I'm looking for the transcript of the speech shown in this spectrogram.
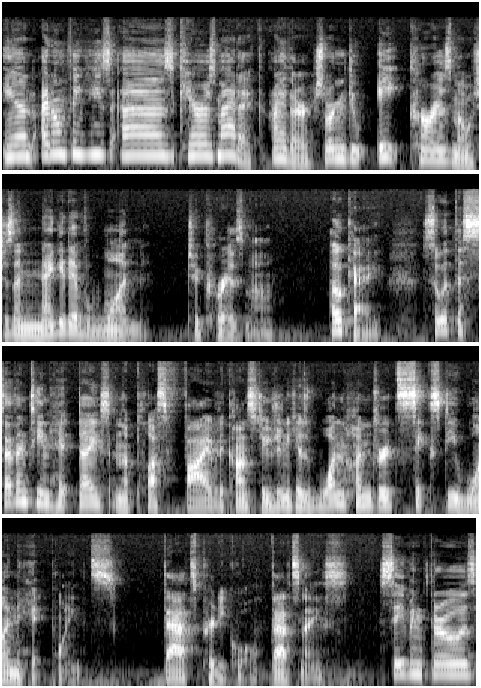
And I don't think he's as charismatic either. So we're gonna do 8 charisma, which is a negative one to charisma. Okay, so with the 17 hit dice and the plus 5 to constitution, he has 161 hit points. That's pretty cool. That's nice. Saving throws,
